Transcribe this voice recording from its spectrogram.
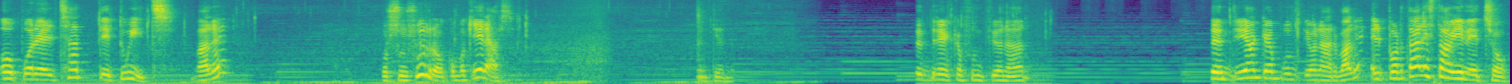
O por el chat de Twitch, ¿vale? Por susurro, como quieras. No entiendo. Tendría que funcionar. Tendría que funcionar, ¿vale? El portal está bien hecho.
